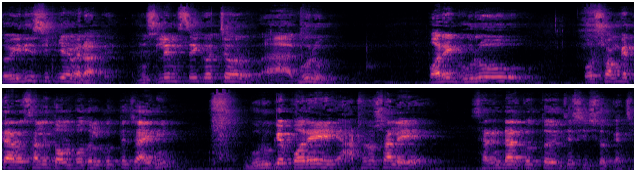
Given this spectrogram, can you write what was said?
তৈরি সিপিএম এর হাতে মুসলিম শিখ হচ্ছে ওর গুরু। পরে গুরু ওর সঙ্গে তেরো সালে দল বদল করতে চায়নি। গুরুকে পরে আঠারো সালে স্যারেন্ডার করতে হয়েছে শিষ্যর কাছে।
